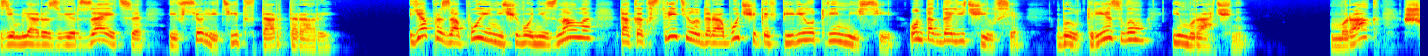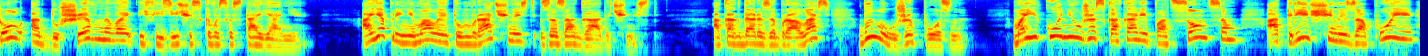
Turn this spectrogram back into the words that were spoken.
земля разверзается и все летит в тартарары. Я про запои ничего не знала, так как встретила доработчика в период ремиссии. Он тогда лечился – был трезвым и мрачным. Мрак шел от душевного и физического состояния, а я принимала эту мрачность за загадочность. А когда разобралась, было уже поздно. Мои кони уже скакали под солнцем, а трещины запои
